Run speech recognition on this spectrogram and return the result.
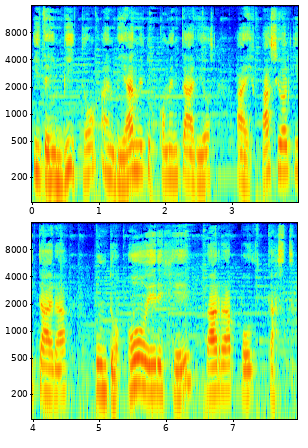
y te invito a enviarme tus comentarios a espacioalquitara.org barra podcast.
